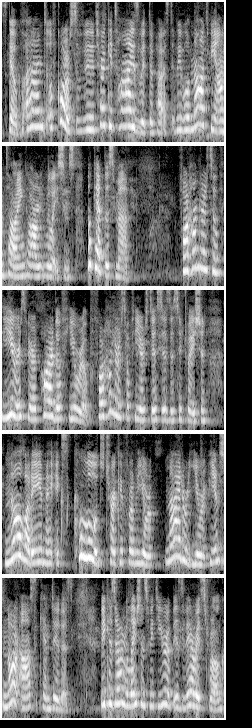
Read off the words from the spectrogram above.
scope. And of course, Turkey ties with the past. We will not be untying our relations. Look at this map. For hundreds of years, we are part of Europe. For hundreds of years, this is the situation. Nobody may exclude Turkey from Europe. Neither Europeans nor us can do this. Because our relations with Europe is very strong.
